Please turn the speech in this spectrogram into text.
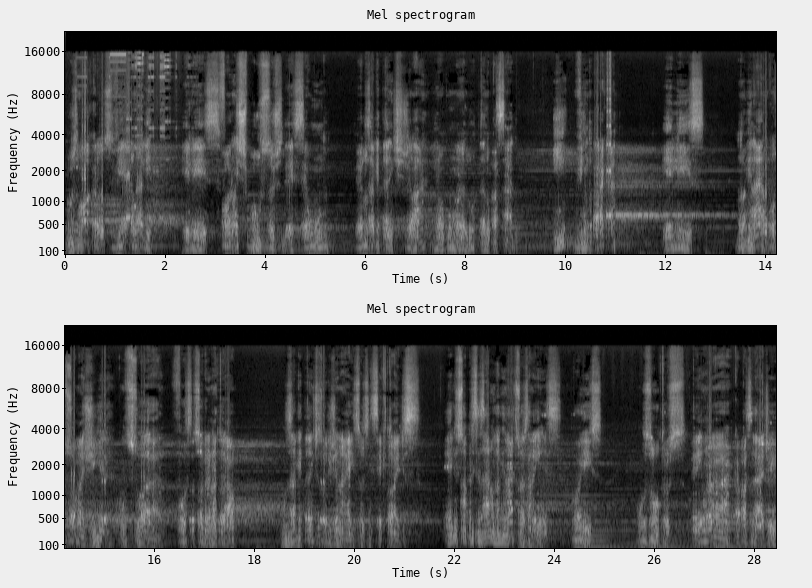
Os Mocrons vieram ali. Eles foram expulsos desse seu mundo pelos habitantes de lá em alguma luta no passado. E, vindo para cá, eles dominaram com sua magia, com sua força sobrenatural, os habitantes originais, os insectoides. Eles só precisaram dominar suas rainhas, pois os outros têm uma capacidade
